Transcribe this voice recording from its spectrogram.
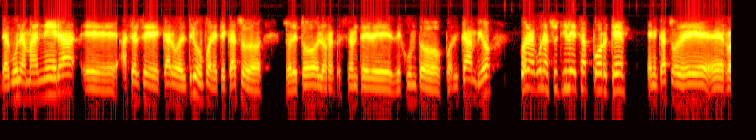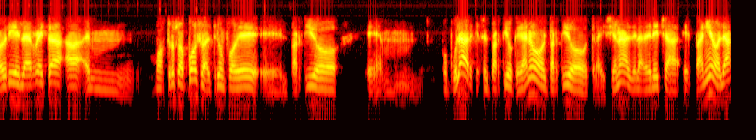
de alguna manera, eh, hacerse cargo del triunfo, en este caso, sobre todo los representantes de, de Juntos por el Cambio, con alguna sutileza porque, en el caso de eh, Rodríguez Larreta, ah, em, mostró su apoyo al triunfo del de, partido em, popular, que es el partido que ganó, el partido tradicional de la derecha española,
